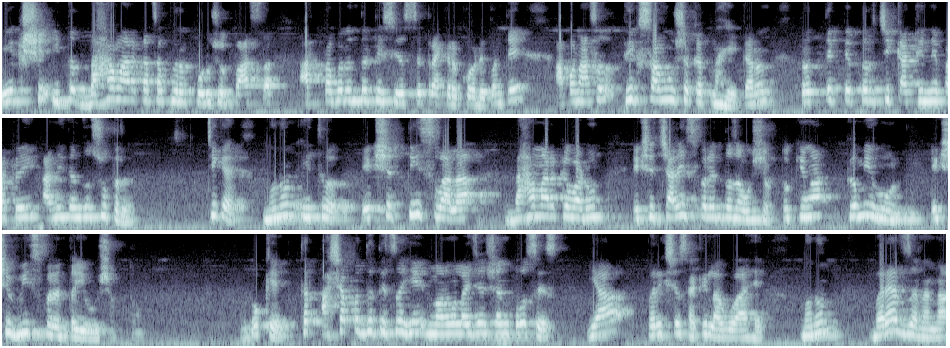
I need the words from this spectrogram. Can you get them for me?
एकशे इथं दहा मार्काचा फरक पडू शकतो. असं आत्तापर्यंत टी सी एसचं ट्रॅक रेकॉर्ड आहे. पण ते आपण असं फिक्स सांगू शकत नाही. कारण प्रत्येक पेपरची काठिण्य पातळी आणि त्यांचं सूत्र. ठीक आहे? म्हणून इथं एकशे तीसवाला दहा मार्क वाढून एकशे चाळीस पर्यंत जाऊ शकतो किंवा कमी होऊन एकशे वीस पर्यंत येऊ शकतो. ओके? तर अशा पद्धतीचं हे नॉर्मलायझेशन प्रोसेस या परीक्षेसाठी लागू आहे. म्हणून बऱ्याच जणांना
